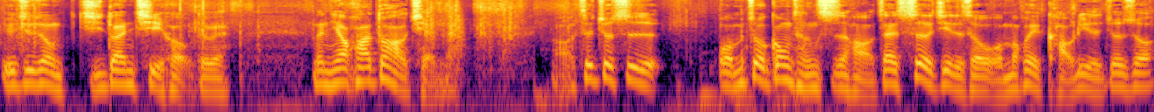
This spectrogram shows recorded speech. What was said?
尤其这种极端气候，对不对？那你要花多少钱呢？哦，这就是我们做工程师哈，在设计的时候我们会考虑的，就是说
